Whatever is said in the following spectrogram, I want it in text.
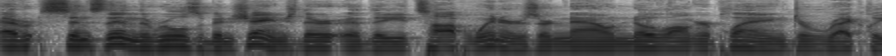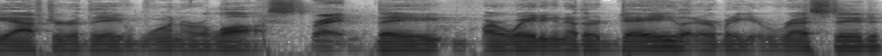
Ever, since then, the rules have been changed. They're, the top winners are now no longer playing directly after they won or lost. Right. They are waiting another day, let everybody get rested,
